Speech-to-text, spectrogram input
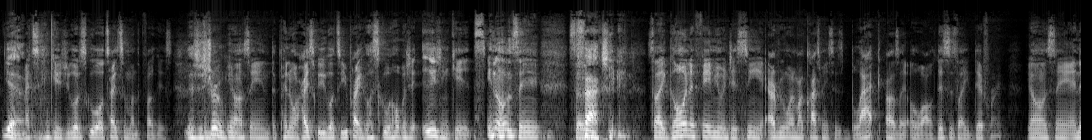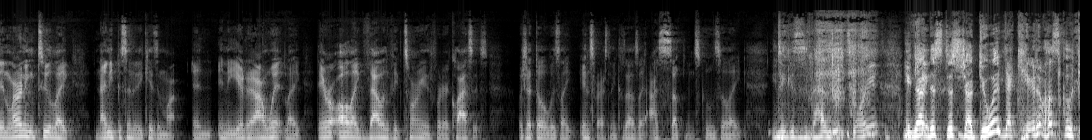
Yeah. Mexican kids. You go to school all types of motherfuckers. This is You true. know- You know what I'm saying? Depending on what high school you go to, you probably go to school a whole bunch of Asian kids. You know what I'm saying? So Facts. so like going to FAMU and just seeing every one of my classmates is black, I was like, oh wow, this is like different. You know what I'm saying? And then learning too, like ninety percent of the kids in my in, in the year that I went, like they were all like valedictorians for their classes, which I thought was like interesting because I was like, I sucked in school, so like you niggas is valedictorian. You got this. This is y'all doing. Y'all cared about school?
